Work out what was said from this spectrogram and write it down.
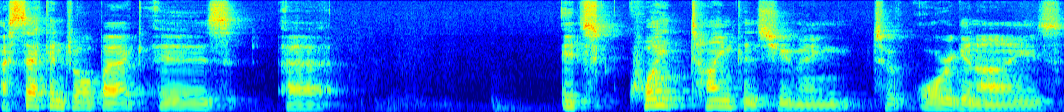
a second drawback is uh, it's quite time consuming to organize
